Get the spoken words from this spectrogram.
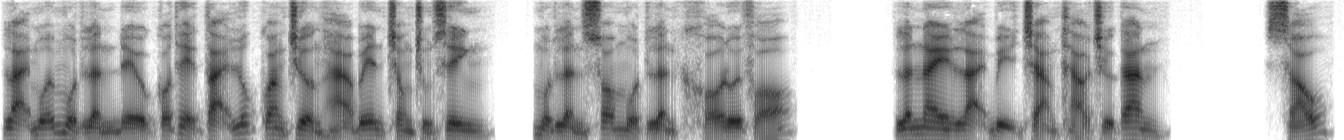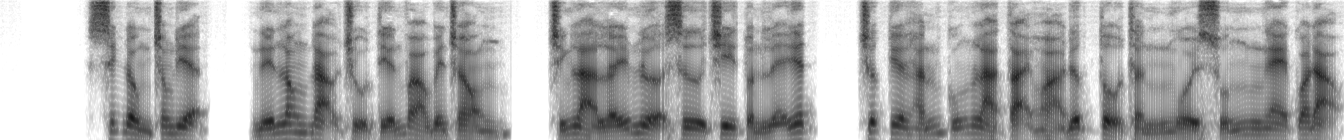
lại mỗi một lần đều có thể tại lúc quang trường hà bên trong chủ sinh, một lần so một lần khó đối phó. Lần này lại bị chạm thảo trừ căn. Sáu xích đồng trong điện, nến long đạo chủ tiến vào bên trong, chính là lấy nửa sư chi tuần lễ ít, trước kia hắn cũng là tại hỏa đức tổ thần ngồi xuống nghe qua đạo.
